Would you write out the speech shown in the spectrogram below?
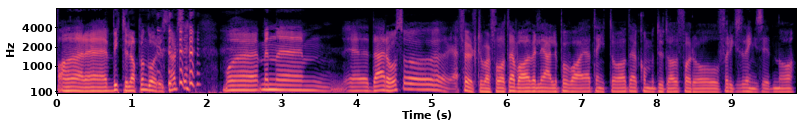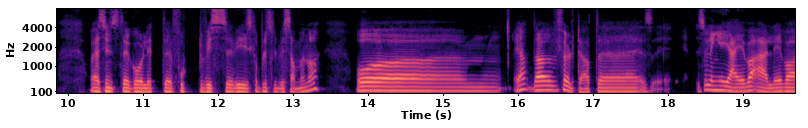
Faen, den der eh, byttelappen går ut snart, si. Men der òg så Jeg følte i hvert fall at jeg var veldig ærlig på hva jeg tenkte, og at jeg har kommet ut av et forhold for ikke så lenge siden, og, og jeg syns det går litt fort hvis vi skal plutselig bli sammen nå. Og ja, da følte jeg at så- lenge jeg var ærlig hva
